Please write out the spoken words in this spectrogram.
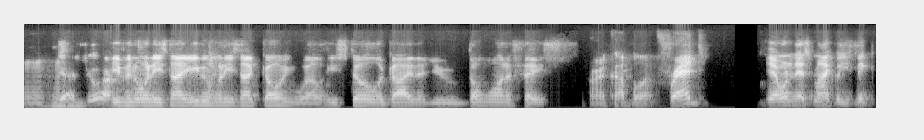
Mhm. yeah, sure. Even when he's not, even when he's not going well, he's still a guy that you don't want to face. Or a couple of Fred. Yeah, I wanted to ask Michael. You think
